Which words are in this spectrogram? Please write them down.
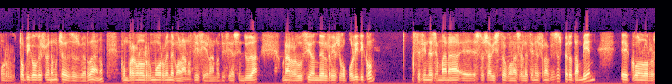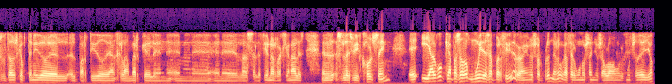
por tópico que suena muchas veces es verdad, ¿no? Compra con el rumor, vende con la noticia. Y la noticia es sin duda una reducción del riesgo político. Este fin de semana eh, esto se ha visto con las elecciones francesas, pero también eh, con los resultados que ha obtenido el, partido de Angela Merkel en, en, eh, las elecciones regionales en Schleswig-Holstein eh, y algo que ha pasado muy desapercibido, que a mí me sorprende, ¿no? que hace algunos años hablábamos mucho de ello,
